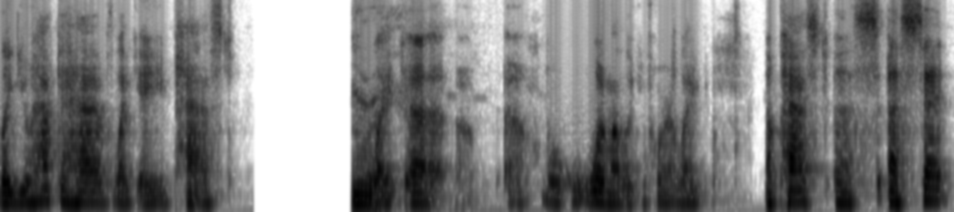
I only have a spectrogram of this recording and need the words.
like you have to have like a past Right. like uh, uh what am I looking for? Like a past a, a set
